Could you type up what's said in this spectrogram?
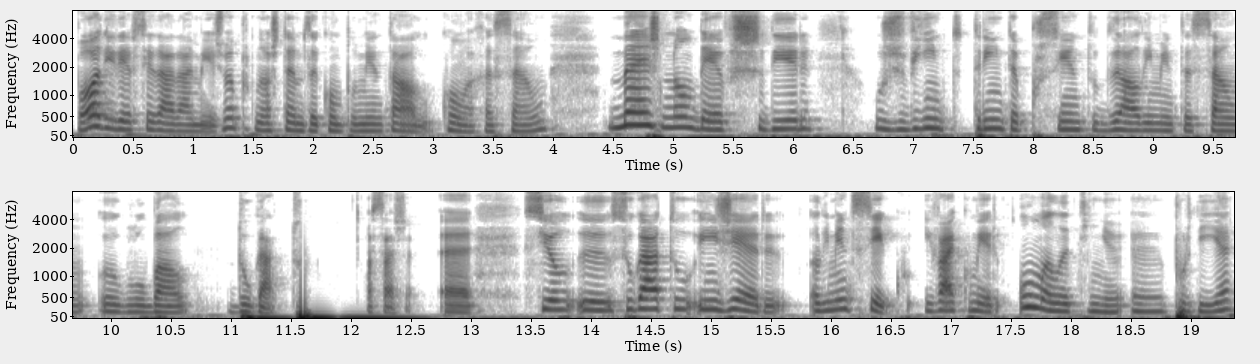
pode e deve ser dado à mesma, porque nós estamos a complementá-lo com a ração, mas não deve ceder os 20, 30% de alimentação eh, global do gato. Ou seja, uh, se, eu, uh, se, o gato ingere alimento seco e vai comer uma latinha por dia,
